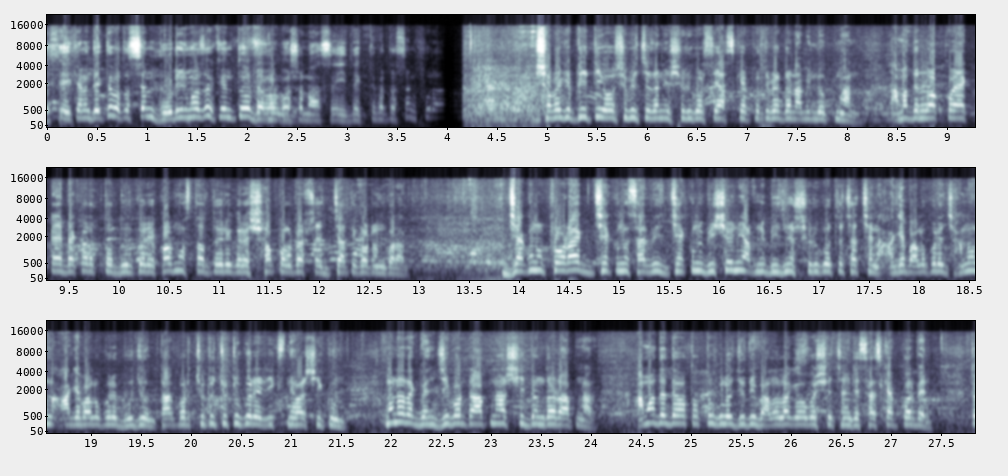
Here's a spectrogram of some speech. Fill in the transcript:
আছে। এখানে দেখতে পাচ্ছেন বডির মাঝে কিন্তু ডলার বসানো আছে। এই দেখতে পাচ্ছেন পুরো সবাইকে প্রীতি ও শুভেচ্ছা জানিয়ে শুরু করছি আজকের প্রতিবেদন আমি লোকমান। আমাদের লক্ষ্য একটাই, বেকারত্ব দূর করে, কর্মস্থল তৈরি করে, সফল ব্যবসায় জাতি গঠন করা। যে কোনো প্রোডাক্ট যে কোনো সার্ভিস যে কোনো বিষয় নিয়ে আপনি বিজনেস শুরু করতে চাচ্ছেন, আগে ভালো করে জানুন, আগে ভালো করে বুঝুন, তারপর ছোটো ছোটো করে রিস্ক নেওয়া শিখুন। মনে রাখবেন, জীবনটা আপনার, সিদ্ধান্তটা আপনার। আমাদের দেওয়া তথ্যগুলো যদি ভালো লাগে, অবশ্যই চ্যানেলটি সাবস্ক্রাইব করবেন। তো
